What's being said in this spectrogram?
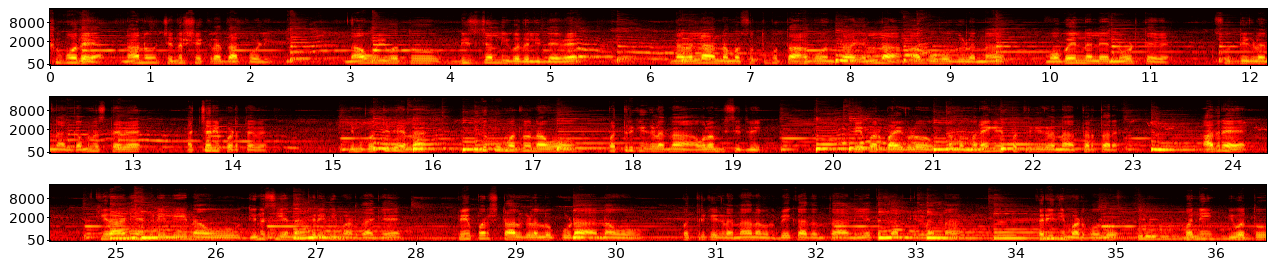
ಶುಭೋದಯ. ನಾನು ಚಂದ್ರಶೇಖರ ದಾಕೋಳಿ ನಾವು ಇವತ್ತು ಡಿಜಿಟಲ್ ಯುಗದಲ್ಲಿದ್ದೇವೆ. ನಾವೆಲ್ಲ ನಮ್ಮ ಸುತ್ತಮುತ್ತ ಆಗುವಂಥ ಎಲ್ಲ ಆಗು ಹೋಗುಗಳನ್ನು ಮೊಬೈಲ್ನಲ್ಲೇ ನೋಡ್ತೇವೆ. ಸುದ್ದಿಗಳನ್ನು ಗಮನಿಸ್ತೇವೆ, ಅಚ್ಚರಿ ಪಡ್ತೇವೆ. ನಿಮ್ಗೆ ಗೊತ್ತಿದೆಯಲ್ಲ, ಇದಕ್ಕೂ ಮೊದಲು ನಾವು ಪತ್ರಿಕೆಗಳನ್ನು ಅವಲಂಬಿಸಿದ್ವಿ. ಪೇಪರ್ ಬಾಯ್ಗಳು ನಮ್ಮ ಮನೆಗೆ ಪತ್ರಿಕೆಗಳನ್ನು ತರ್ತಾರೆ. ಆದರೆ ಕಿರಾಣಿ ಅಂಗಡಿಯಲ್ಲಿ ನಾವು ದಿನಸಿಯನ್ನು ಖರೀದಿ ಮಾಡಿದಾಗೆ ಪೇಪರ್ ಸ್ಟಾಲ್ಗಳಲ್ಲೂ ಕೂಡ ನಾವು ಪತ್ರಿಕೆಗಳನ್ನು, ನಮಗೆ ಬೇಕಾದಂಥ ನಿಯತಕಾಲಿಕೆಗಳನ್ನು ಖರೀದಿ ಮಾಡ್ಬೋದು. ಬನ್ನಿ, ಇವತ್ತು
